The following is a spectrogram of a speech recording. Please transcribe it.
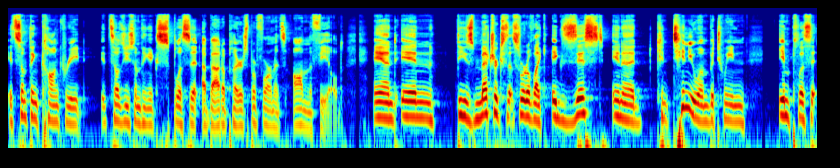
It's something concrete. It tells you something explicit about a player's performance on the field. And in these metrics that sort of like exist in a continuum between implicit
